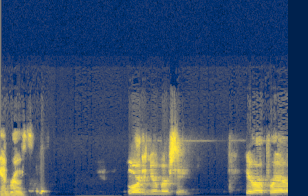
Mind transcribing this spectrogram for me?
And Rose. Lord, in your mercy, hear our prayer.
